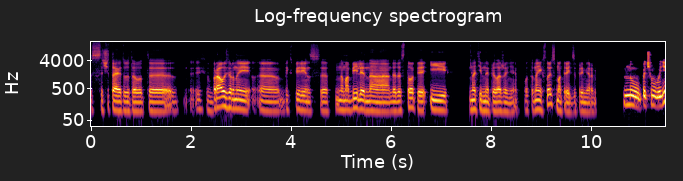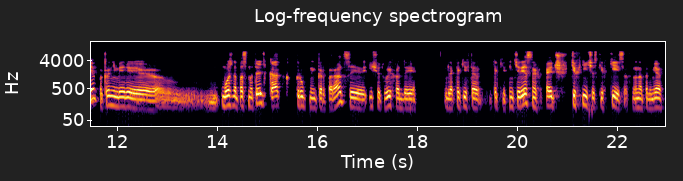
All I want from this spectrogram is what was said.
сочетают вот это вот э, браузерный э, experience э, на мобиле, на, на десктопе и нативное приложение. Вот на них стоит смотреть за примерами? Ну, почему бы нет? По крайней мере, можно посмотреть, как крупные корпорации ищут выходы для каких-то таких интересных edge технических кейсов. Ну, например,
